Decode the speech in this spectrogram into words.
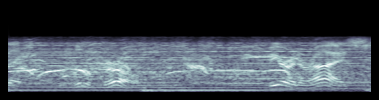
That little girl, fear in her eyes,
